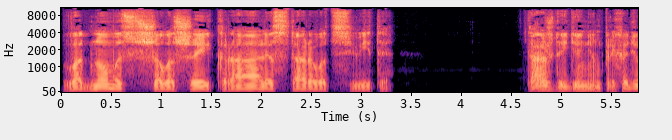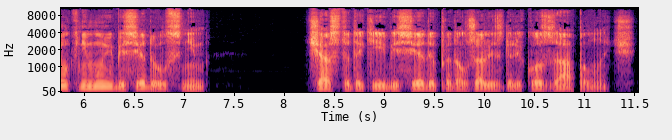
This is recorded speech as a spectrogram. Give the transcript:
в одном из шалашей краля старого Цвита. Каждый день он приходил к нему и беседовал с ним. Часто такие беседы продолжались далеко за полночь.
